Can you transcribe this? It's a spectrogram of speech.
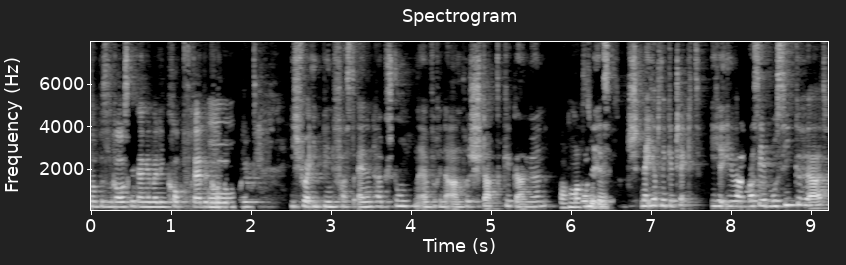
noch ein bisschen rausgegangen, weil ich den Kopf frei bekommen mhm. wollte ich schwör, ich bin fast eineinhalb Stunden einfach in eine andere Stadt gegangen. Warum machst du das? Es, nein, ich habe nicht gecheckt. Ich, ich, war, was, ich habe Musik gehört,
